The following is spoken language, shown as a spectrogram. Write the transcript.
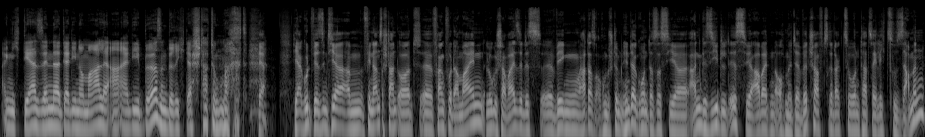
eigentlich der Sender, der die normale ARD-Börsenberichterstattung macht. Ja. Ja gut, wir sind hier am Finanzstandort äh, Frankfurt am Main. Logischerweise deswegen hat das auch einen bestimmten Hintergrund, dass es hier angesiedelt ist. Wir arbeiten auch mit der Wirtschaftsredaktion tatsächlich zusammen,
